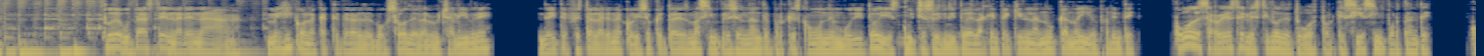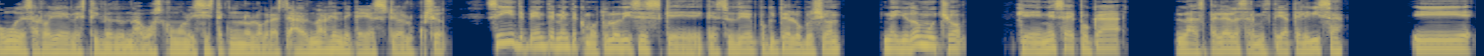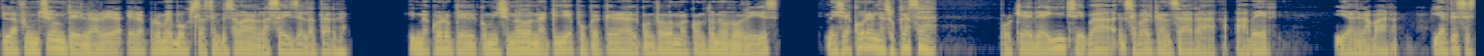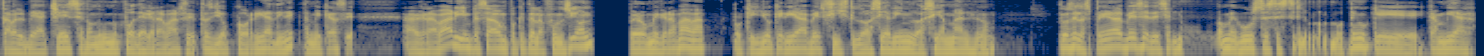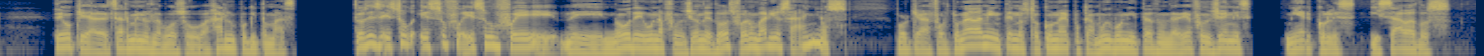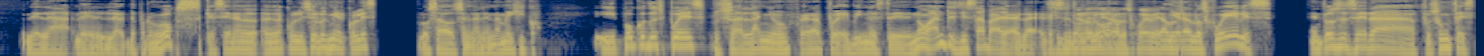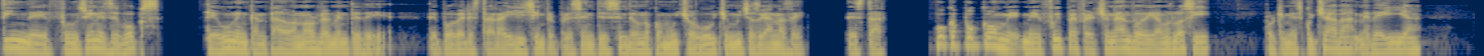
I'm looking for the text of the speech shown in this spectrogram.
Tú debutaste en la Arena México, en la Catedral del Boxeo de la Lucha Libre. De ahí te fuiste a la Arena Coliseo, que todavía es más impresionante porque es como un embudito y escuchas el grito de la gente aquí en la nuca, ¿no? Y enfrente. ¿Cómo desarrollaste el estilo de tu voz? Porque sí es importante. ¿Cómo desarrolla el estilo de una voz? ¿Cómo lo hiciste? ¿Cómo lo lograste? Al margen de que hayas estudiado locución. Sí, independientemente, como tú lo dices, que, que estudié un poquito de locución, me ayudó mucho que en esa época las peleas las transmitía Televisa y la función que la era, era Box las empezaban a las seis de la tarde. Y me acuerdo que el comisionado en aquella época, que era el contador Marco Antonio Rodríguez, me decía, corren a su casa, porque de ahí se va, se va a alcanzar a, a ver y a grabar. Y antes estaba el VHS, donde uno podía grabarse. Entonces yo corría directo a mi casa a grabar y empezaba un poquito la función, pero me grababa porque yo quería ver si lo hacía bien, lo hacía mal, ¿no? Entonces las primeras veces decía, no, no me gusta este estilo, no, tengo que cambiar, tengo que alzar menos la voz o bajarle un poquito más. Entonces eso, eso fue, eso fue de, no de una función de dos, fueron varios años, porque afortunadamente nos tocó una época muy bonita donde había funciones miércoles y sábados de la, de, la, de que eran en la colección los miércoles, los sábados en la Arena México. Y poco después, pues al año, fue, vino este, no, antes ya estaba el, el cinturón de oro. Era los jueves. Era los jueves. Entonces era pues un festín de funciones de box que uno encantado, ¿no? Realmente de, de poder estar ahí siempre presente, se sentía uno con mucho orgullo y muchas ganas de, de estar. Poco a poco me, me fui perfeccionando, digámoslo así, porque me escuchaba, me veía,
